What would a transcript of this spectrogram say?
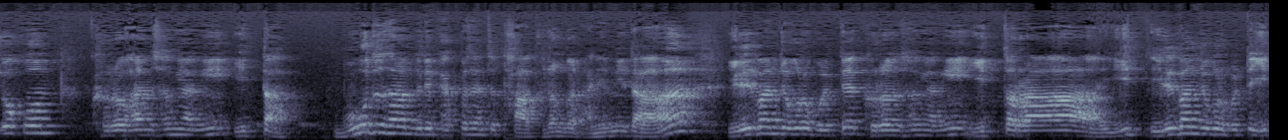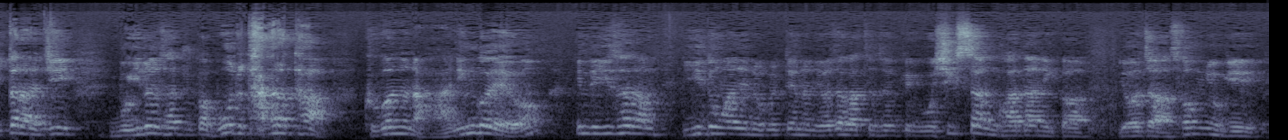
조금 그러한 성향이 있다. 모든 사람들이 100%다 그런 건 아닙니다. 일반적으로 볼 때 그런 성향이 있더라. 이- 일반적으로 볼 때 있더라지 뭐 이런 사주가 모두 다 그렇다. 그거는 아닌 거예요. 근데 이 사람 이동환이를 볼 때는 여자 같은 성격이고 식상 과다니까 여자 성욕이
